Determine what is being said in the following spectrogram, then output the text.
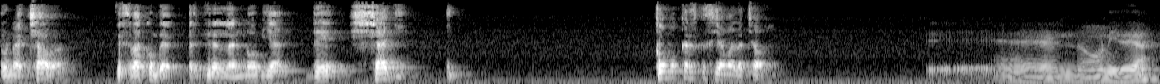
una chava que se va a convertir en la novia de Shaggy. ¿Cómo crees que se llama la chava? Eh, no, ni idea.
